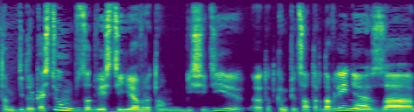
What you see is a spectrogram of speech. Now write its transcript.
Там гидрокостюм за 200 евро, там BCD, этот компенсатор давления за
